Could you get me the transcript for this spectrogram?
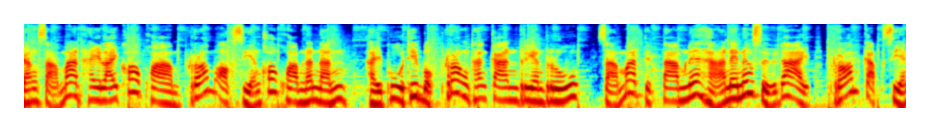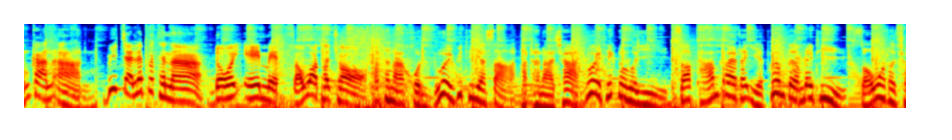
ยังสามารถไฮไลท์ข้อความพร้อมออกเสียงข้อความนั้นๆ ให้ผู้ที่บกพร่องทางการเรียนรู้ สามารถติดตามเนื้อหาในหนังสือได้ พร้อมกับเสียงการอ่าน วิจัยและพัฒนาโดย a m e d สวทช พัฒนาคนด้วยวิทยาศาสตร์ พัฒนาชาติด้วยเทคโนโลยี สอบถามรายละเอียดเพิ่มเติมได้ที่ สวทช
